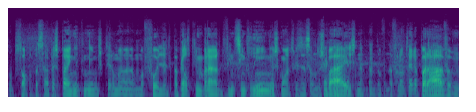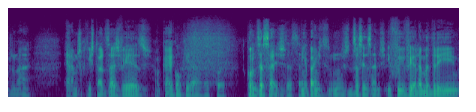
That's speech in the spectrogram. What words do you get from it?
O pessoal para passar para a Espanha tínhamos que ter uma, uma folha de papel timbrado de 25 linhas, com autorização dos pais, na, na, na, fronteira parávamos, não é? Éramos revistados às vezes, ok? Com que idade é que foi? Com 16. 16. Tinha bem uns, uns 16 anos. E fui ver a Madrid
